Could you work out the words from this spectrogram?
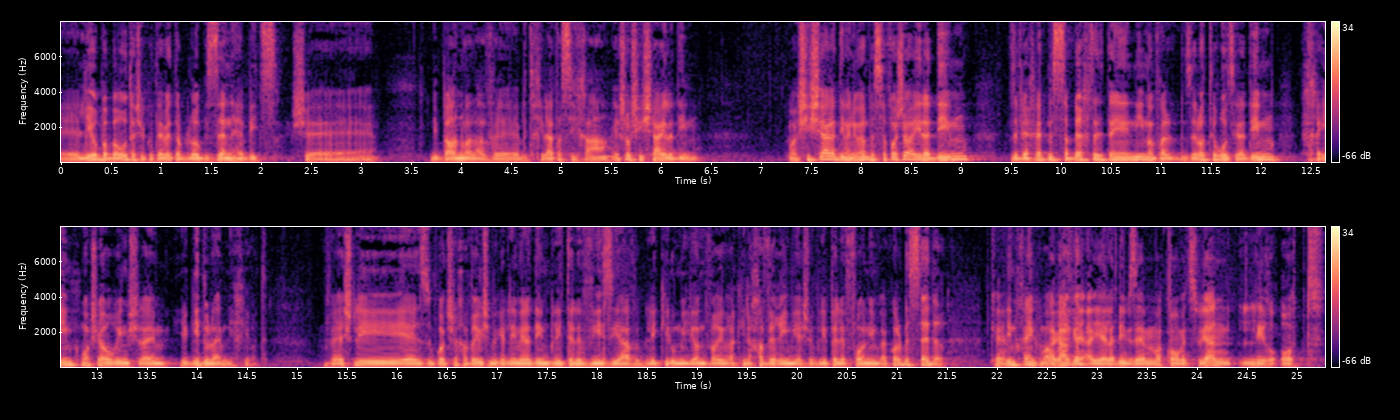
ליאו בבאוטה שכותב את הבלוג זן הביטס, שדיברנו עליו אה, בתחילת השיחה, יש לו שישה ילדים. כלומר, שישה ילדים, אני אומר, בסופו של דבר ילדים, זה בהחלט מסבך קצת את העניינים, אבל זה לא תירוץ, ילדים חיים כמו שההורים שלהם יגידו להם לחיות. ויש לי אה, זוגות של חברים שמגדלים ילדים בלי טלוויזיה ובלי כאילו מיליון דברים, רק כי לחברים יש ובלי פלאפונים והכל בסדר. כן. ילדים חיים, כלומר, אגב, ברגע- הילדים זה מקור מצוין לראות,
